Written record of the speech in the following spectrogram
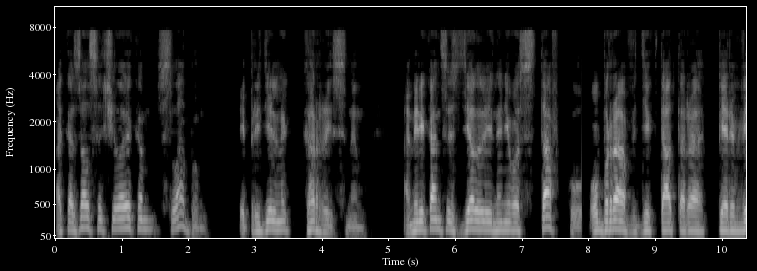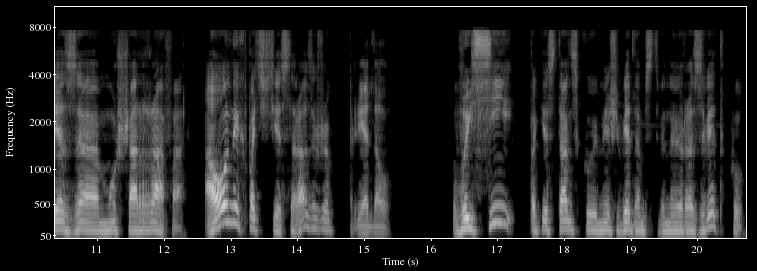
оказался человеком слабым и предельно корыстным. Американцы сделали на него ставку, убрав диктатора Первеза Мушаррафа, а он их почти сразу же предал. В ИСИ, пакистанскую межведомственную разведку,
